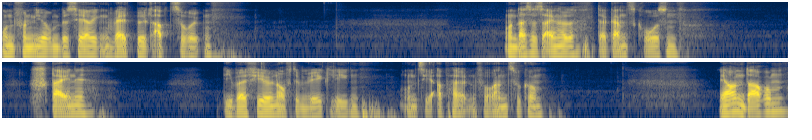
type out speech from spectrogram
und von ihrem bisherigen Weltbild abzurücken. Und das ist einer der ganz großen Steine, die bei vielen auf dem Weg liegen und sie abhalten, voranzukommen. Ja, und darum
